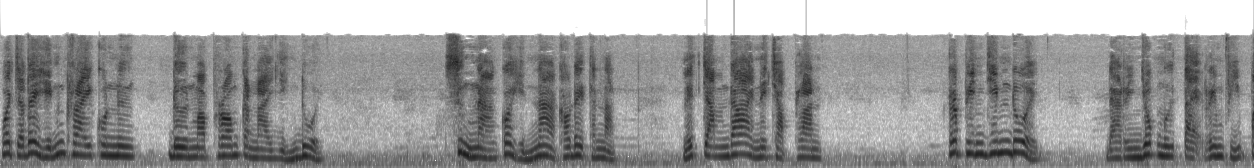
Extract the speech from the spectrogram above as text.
ว่าจะได้เห็นใครคนหนึ่งเดินมาพร้อมกับนายหญิงด้วย ซึ่งนางก็เห็นหน้าเขาได้ถนัด และจำได้ในฉับพลันระพินยิ้มด้วย ดารินยกมือแตะริมฝีป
